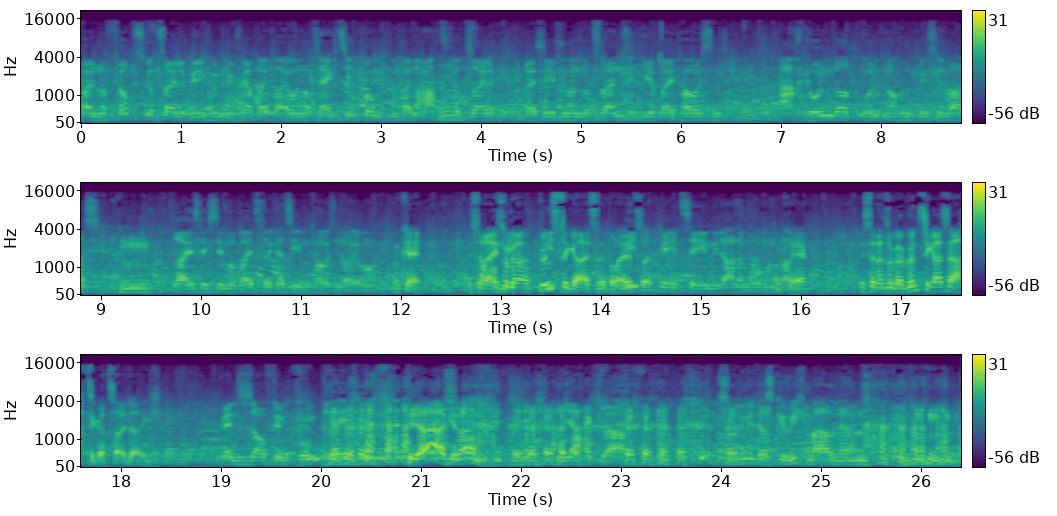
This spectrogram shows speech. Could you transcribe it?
bei einer 40er-Zeile bin ich ungefähr bei 360 Punkten, bei einer 80er-Zeile bei 720, hier bei 1800 und noch ein bisschen was. Preislich sind wir bei ca. 7000 Euro. Okay. Ist ja dann eigentlich sogar mit- günstiger als eine Mit Breilzeit. PC, mit allem drum und dran. Okay. Ist ja dann sogar günstiger als eine 80er-Zeit eigentlich. Wenn Sie es auf den Punkt rechnen. Ja, genau. ja, klar. Sollen wir das Gewicht mal nehmen?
